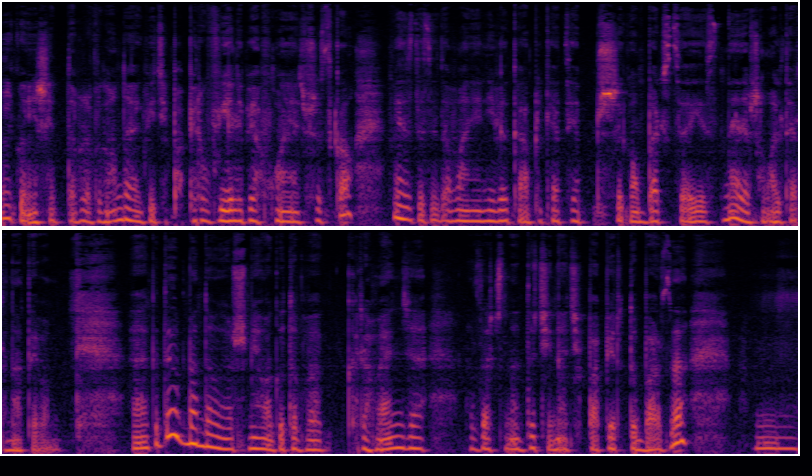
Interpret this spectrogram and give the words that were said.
niekoniecznie dobrze wygląda. Jak wiecie, papier uwielbia wchłaniać wszystko, więc zdecydowanie niewielka aplikacja przy gąbeczce jest najlepszą alternatywą. E, gdy będę już miała gotowe krawędzie, zacznę docinać papier do bazy. Mm,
